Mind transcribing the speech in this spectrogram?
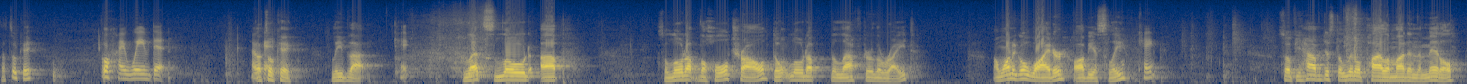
That's okay. Oh, I waved it. That's okay. Leave that. Okay. Let's load up. So load up the whole trowel. Don't load up the left or the right. I want to go wider, obviously. Okay. So if you have just a little pile of mud in the middle,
